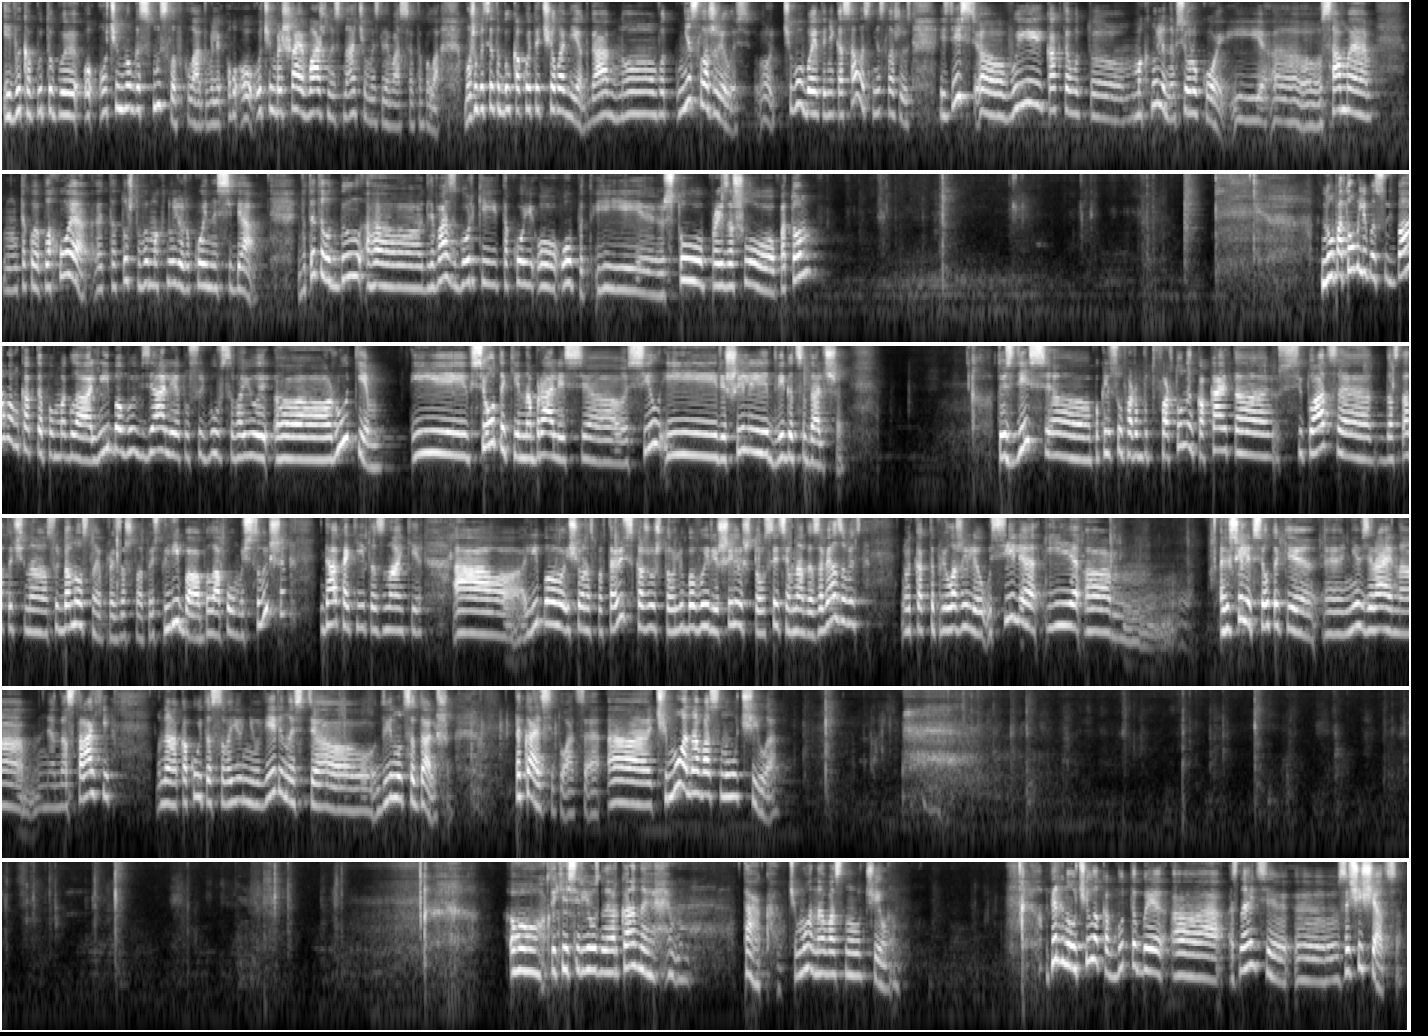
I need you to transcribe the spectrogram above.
и вы как будто бы очень много смысла вкладывали, очень большая важность, значимость для вас это была. Может быть, это был какой-то человек, да, но вот не сложилось. Чего бы это ни касалось, не сложилось. И здесь э, вы как-то вот э, махнули на все рукой. И э, самое такое плохое, это то, что вы махнули рукой на себя. Вот это вот был для вас горький такой опыт. И что произошло потом, Но потом либо судьба вам как-то помогла, либо вы взяли эту судьбу в свои э, руки и все-таки набрались э, сил и решили двигаться дальше. То есть здесь э, по колесу фортуны какая-то ситуация достаточно судьбоносная произошла. То есть либо была помощь свыше, да, какие-то знаки, а, либо, еще раз повторюсь, скажу, что либо вы решили, что с этим надо завязывать, вот как-то приложили усилия и э, решили все-таки, э, невзирая на, на страхи, на какую-то свою неуверенность, э, двинуться дальше. Такая ситуация. А чему она вас научила? Ох, такие серьезные арканы. Так, чему она вас научила? Во-первых, научила как будто бы, а, знаете, э, защищаться.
